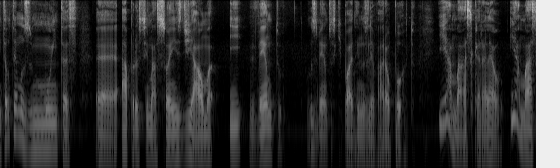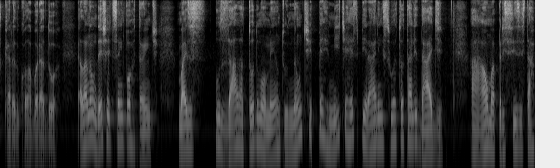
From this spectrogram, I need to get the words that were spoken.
Então temos muitas é, aproximações de alma e vento, os ventos que podem nos levar ao porto. E a máscara, Léo? E a máscara do colaborador? Ela não deixa de ser importante, mas usá-la a todo momento não te permite respirar em sua totalidade. A alma precisa estar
